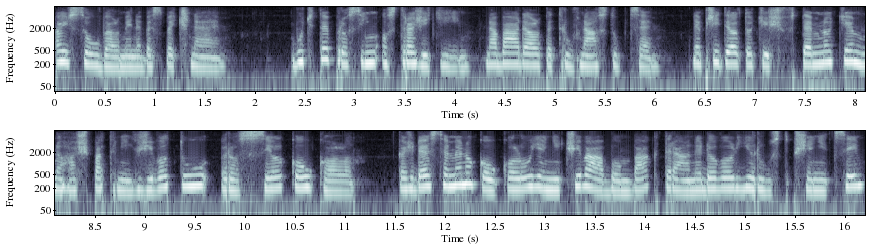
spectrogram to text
a jsou velmi nebezpečné. Buďte prosím ostražití, nabádal Petrův nástupce. Nepřítel totiž v temnotě mnoha špatných životů rozsil koukol. Každé semeno koukolu je ničivá bomba, která nedovolí růst pšenici,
